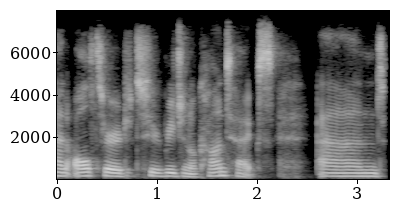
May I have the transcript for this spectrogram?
and altered to regional contexts and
